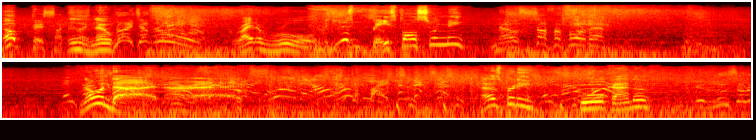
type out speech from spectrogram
Oh, this is no Right of rule! right of rule. Did you just baseball swing me? Now suffer for them! No one died. All right. That was pretty cool, kind of. Illusory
